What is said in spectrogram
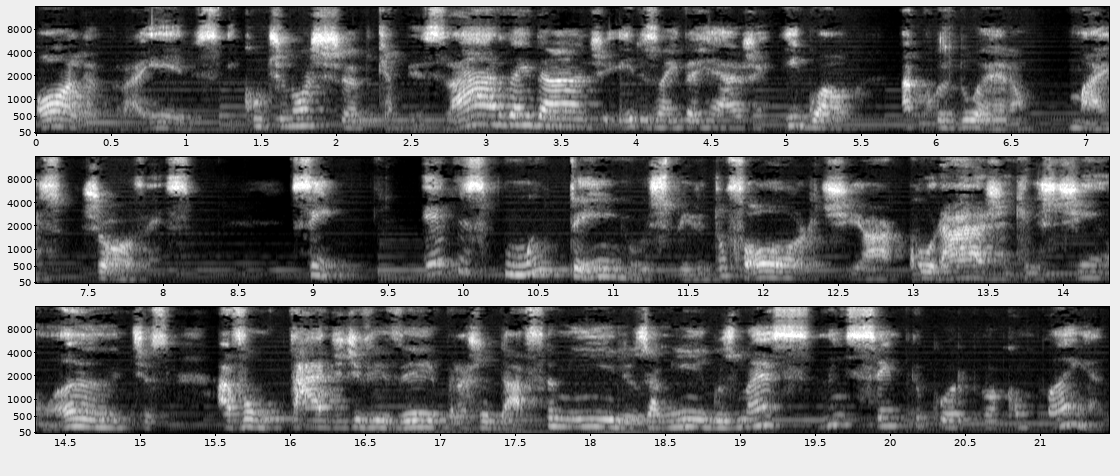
olham para eles e continuam achando que, apesar da idade, eles ainda reagem igual a quando eram mais jovens. Sim, eles mantêm o espírito forte, a coragem que eles tinham antes, a vontade de viver para ajudar a família, os amigos, mas nem sempre o corpo acompanha.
